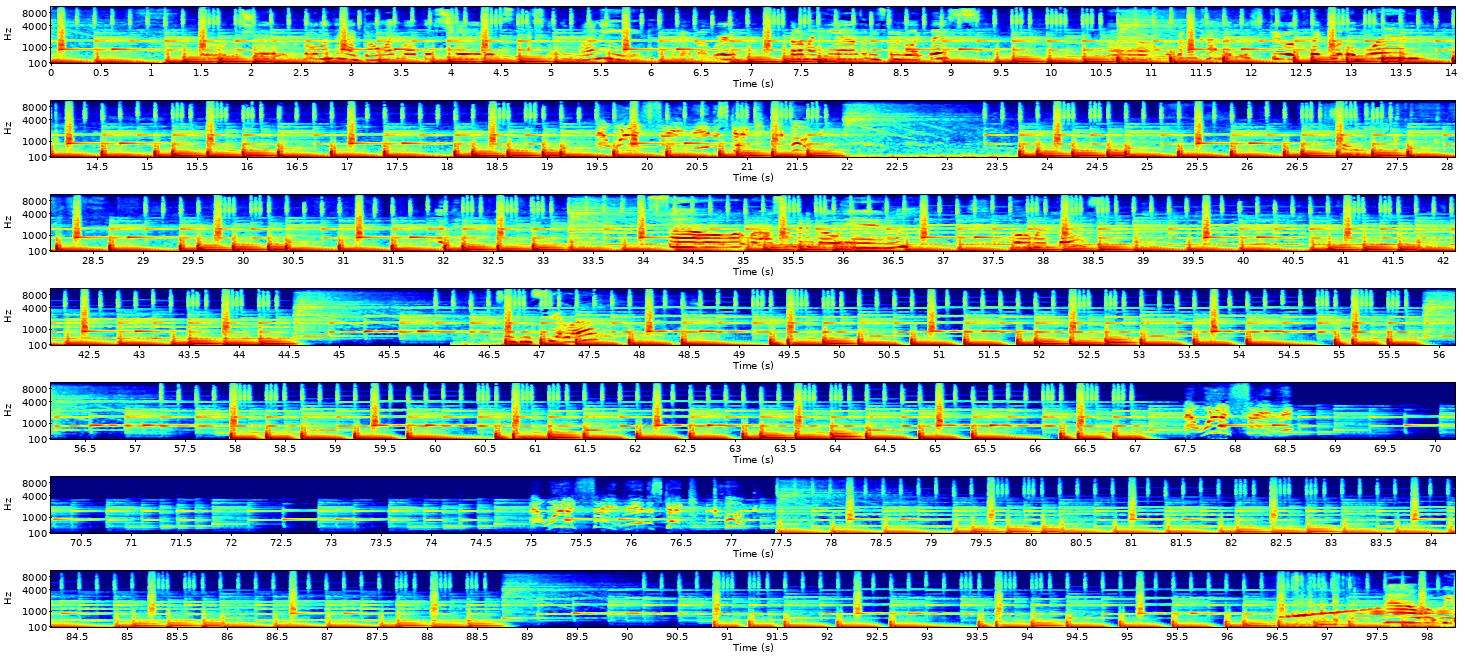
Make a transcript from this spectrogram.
Ooh, this. The only thing I don't like about this shade is it's fucking runny. Okay, but we're got on my hands. I'm just gonna go like this. Uh, we're gonna kind of just do a quick little blend.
